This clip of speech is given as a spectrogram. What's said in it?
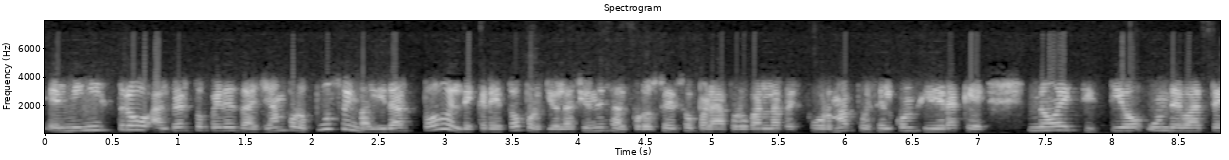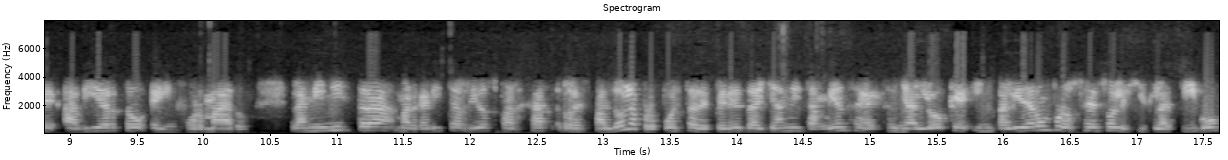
El ministro Alberto Pérez Dayán propuso invalidar todo el decreto por violaciones al proceso para aprobar la reforma, pues él considera que no existió un debate abierto e informado. La ministra Margarita Ríos Farjat respaldó la propuesta de Pérez Dayan y también se señaló que invalidar un proceso legislativo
